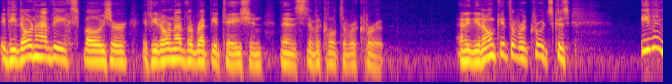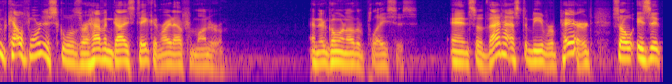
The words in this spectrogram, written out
if you don't have the exposure, if you don't have the reputation, then it's difficult to recruit. And if you don't get the recruits, because even California schools are having guys taken right out from under them, and they're going other places, and so that has to be repaired. So is it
